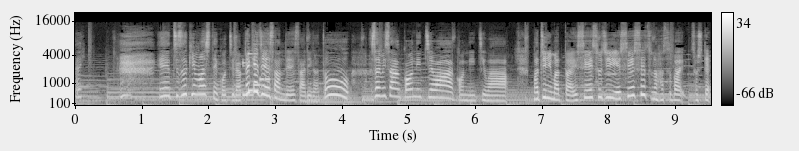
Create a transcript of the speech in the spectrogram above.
はい。えー、続きましてこちらペケジェさんです。ありがとう。あさみさんこんにちは。こんにちは。待ちに待った SSG SSS の発売そして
